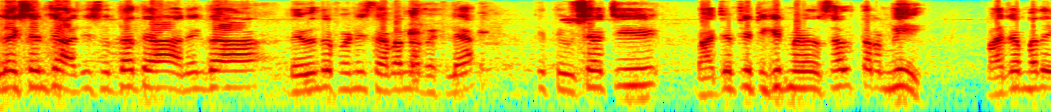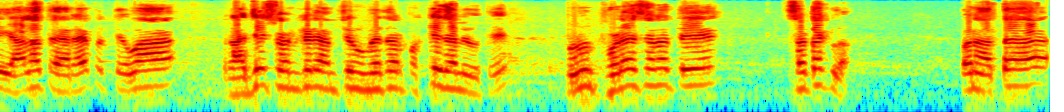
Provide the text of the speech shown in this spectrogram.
इलेक्शनच्या आधी सुद्धा त्या अनेकदा देवेंद्र फडणवीस साहेबांना भेटल्या की दिवसाची भाजपची तिकीट मिळत असेल तर मी भाजपमध्ये यायला तयार आहे पण तेव्हा राजेश वानखेडे आमचे उमेदवार पक्के झाले होते. म्हणून थोड्याशानं ते सटकलं. पण आता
